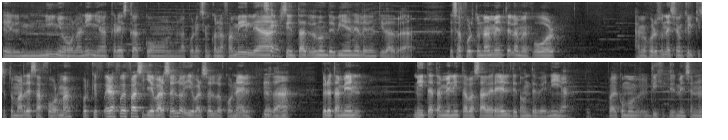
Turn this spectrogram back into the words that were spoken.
el niño o la niña crezca con la conexión con la familia, sienta de dónde viene la identidad. ¿verdad? Desafortunadamente, a lo mejor, a lo mejor es una decisión que él quiso tomar de esa forma, porque era, fue fácil llevárselo y llevárselo con él, ¿verdad? Pero también, Nita también necesitaba saber él de dónde venía. Como dije, mencionó,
